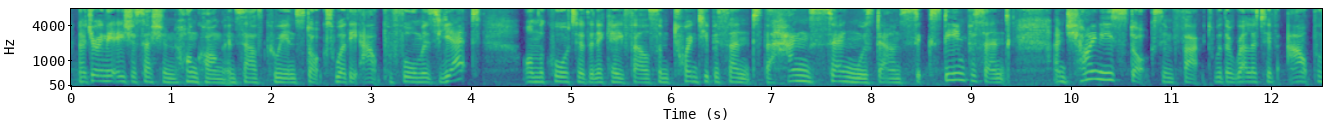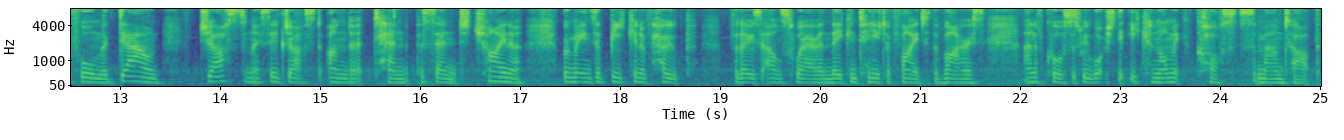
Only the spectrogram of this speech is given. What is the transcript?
Now, during the Asia session, Hong Kong and South Korean stocks were the outperformers yet. On the quarter, the Nikkei fell some 20%. The Hang Seng was down 16%. And Chinese stocks, in fact, were the relative outperformer down just, and I say just, under 10%. China remains a beacon of hope for those elsewhere, and they continue to fight the virus. And of course, as we watch the economic costs mount up.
